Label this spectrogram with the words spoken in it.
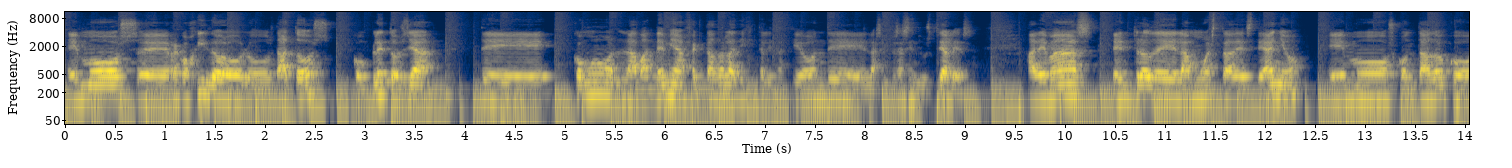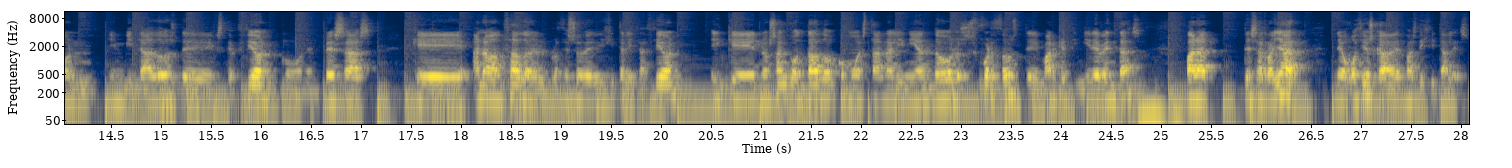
hemos eh, recogido los datos completos ya de cómo la pandemia ha afectado la digitalización de las empresas industriales. Además, dentro de la muestra de este año, hemos contado con invitados de excepción, con empresas que han avanzado en el proceso de digitalización y que nos han contado cómo están alineando los esfuerzos de marketing y de ventas para desarrollar negocios cada vez más digitales.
